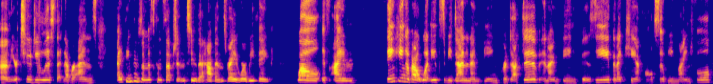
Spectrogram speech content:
um, your to do list that never ends. I think there's a misconception too that happens, right? Where we think, well, if I'm thinking about what needs to be done and I'm being productive and I'm being busy, that I can't also be mindful.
